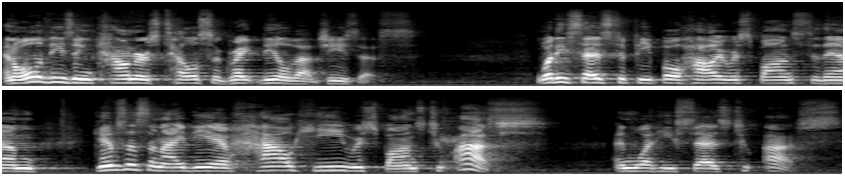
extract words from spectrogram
and all of these encounters tell us a great deal about Jesus. What he says to people, how he responds to them, gives us an idea of how he responds to us and what he says to us.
